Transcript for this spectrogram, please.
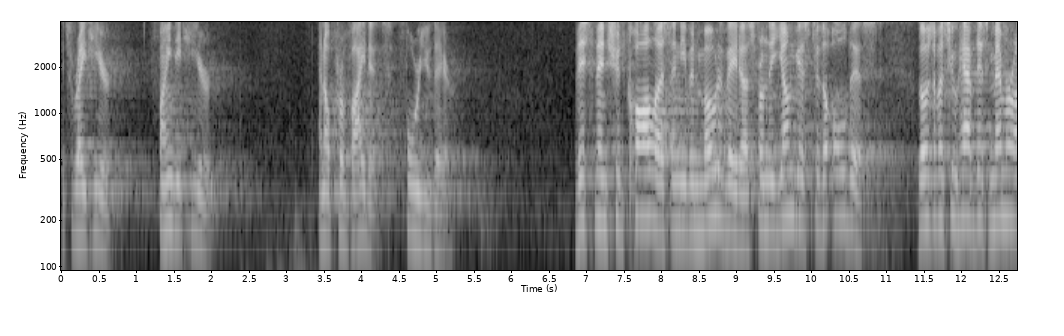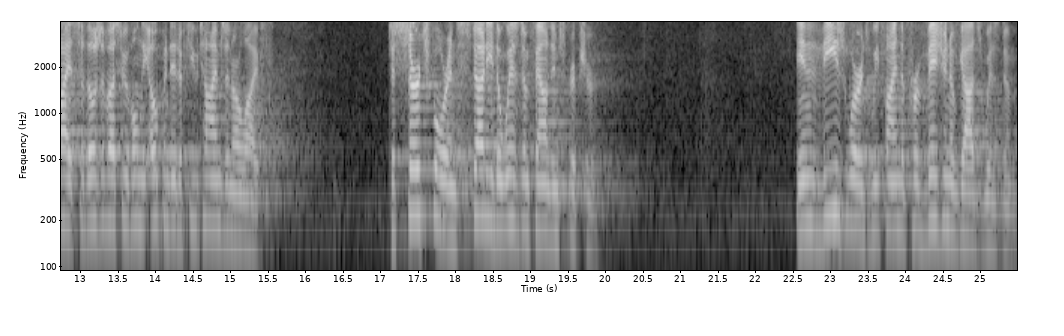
it's right here. Find it here, and I'll provide it for you there. This then should call us and even motivate us from the youngest to the oldest those of us who have this memorized to those of us who have only opened it a few times in our life, to search for and study the wisdom found in Scripture. In these words, we find the provision of God's wisdom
